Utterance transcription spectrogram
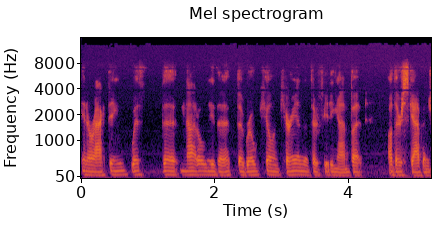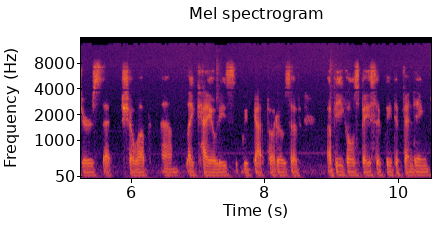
interacting with the not only the the roadkill and carrion that they're feeding on, but other scavengers that show up, um, like coyotes. We've got photos of of eagles basically defending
